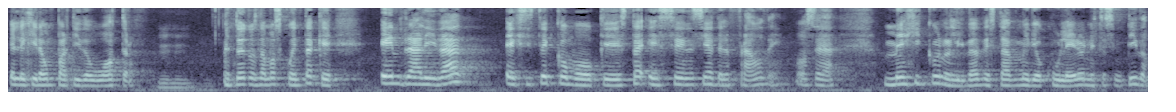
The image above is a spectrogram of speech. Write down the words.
elegir a un partido u otro. Entonces nos damos cuenta que en realidad existe como que esta esencia del fraude. O sea, México en realidad está medio culero en este sentido.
